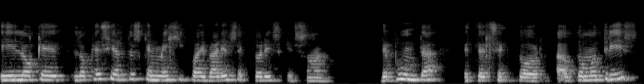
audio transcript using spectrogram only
Y lo que, lo que es cierto es que en México hay varios sectores que son de punta. Está el sector automotriz,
